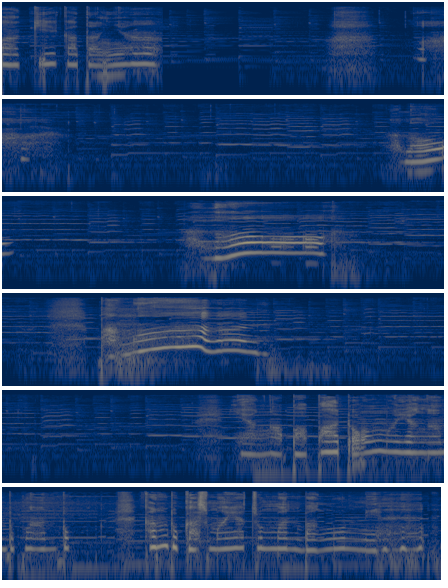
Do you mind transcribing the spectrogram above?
pagi katanya. Halo? Halo? Bangun! Ya nggak apa-apa dong Maya ngantuk-ngantuk. Kan tugas Maya cuman bangunin.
